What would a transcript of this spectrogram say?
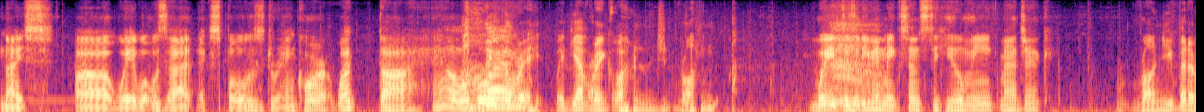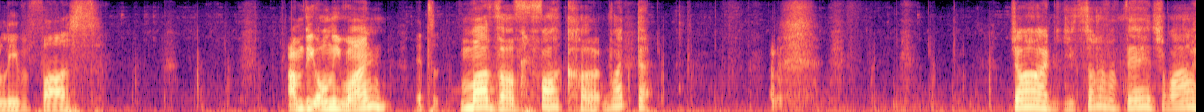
nice. Uh, wait, what was that? Exposed Rancor? What the hell, Oh, boy? wait. You have rank on Ron? Wait, does it even make sense to heal me, Magic? Ron, you better leave fast. I'm the only one? It's Motherfucker! What the? John, you son of a bitch! Why?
